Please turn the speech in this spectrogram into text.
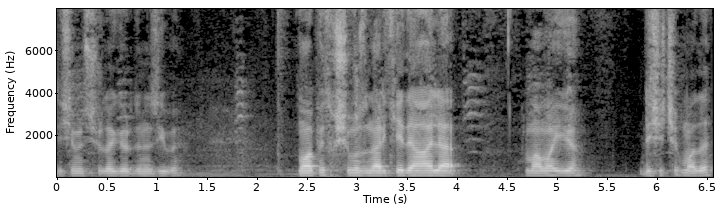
Dişimiz şurada gördüğünüz gibi. Muhabbet kuşumuzun erkeği de hala mama yiyor. Dişi çıkmadı.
